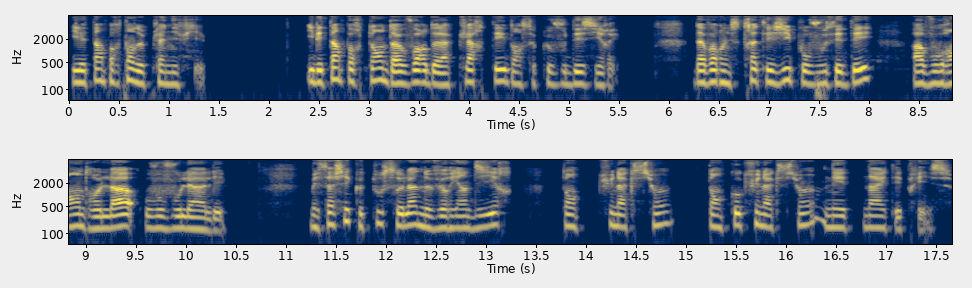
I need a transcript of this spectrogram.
il est important de planifier. Il est important d'avoir de la clarté dans ce que vous désirez, d'avoir une stratégie pour vous aider à vous rendre là où vous voulez aller. Mais sachez que tout cela ne veut rien dire tant qu'aucune action n'a été prise.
